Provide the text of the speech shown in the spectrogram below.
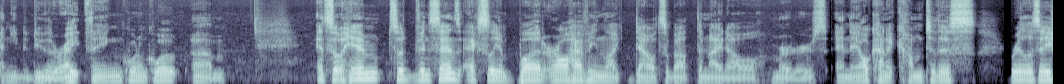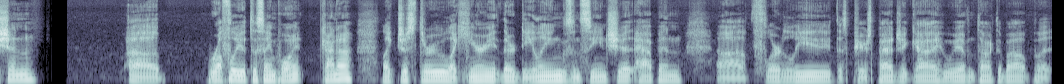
i need to do the right thing quote unquote um and so him so vincennes exley and bud are all having like doubts about the night owl murders and they all kind of come to this realization uh roughly at the same point kind of like just through like hearing their dealings and seeing shit happen. Uh fleur de lis this pierce patchett guy who we haven't talked about but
